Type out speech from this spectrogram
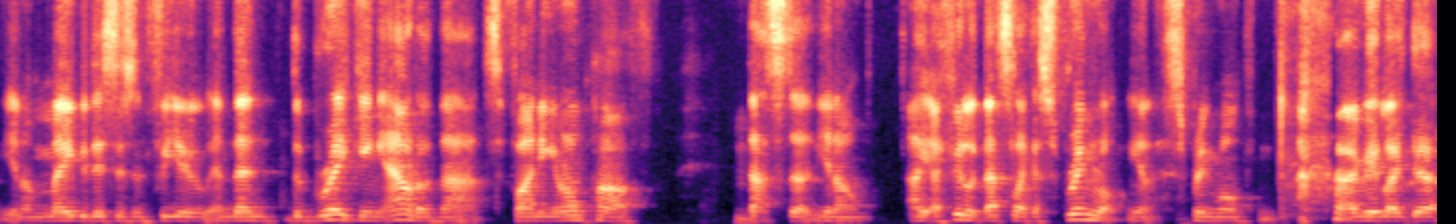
you know maybe this isn't for you and then the breaking out of that finding your own path Mm. that's the you know I, I feel like that's like a spring roll you know spring roll i mean like yeah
